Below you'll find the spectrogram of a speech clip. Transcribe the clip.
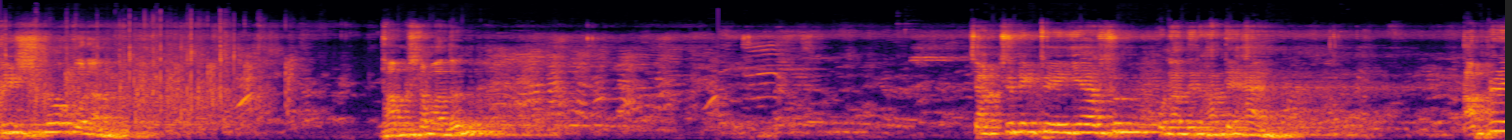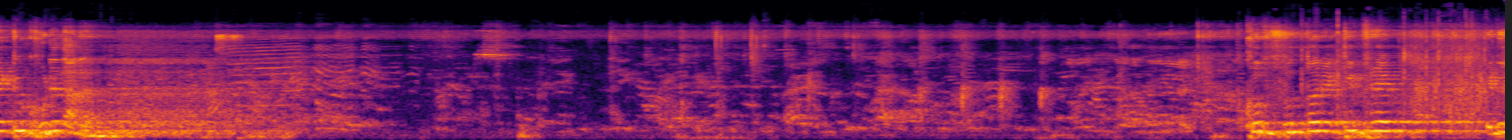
কৃষ্ণ ওরা। ধামসমা দল চারজন একটু এগিয়ে আসুন, ওনাদের হাতে হ্যাঁ। আপনারা একটু ঘুরে দাঁড়ান। খুব সুন্দর একটি ফ্রেম একটু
